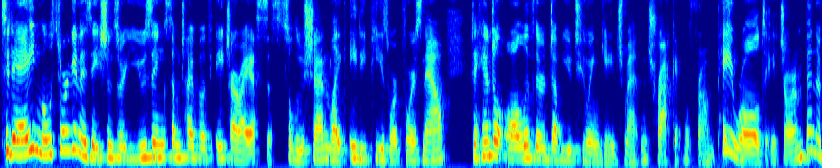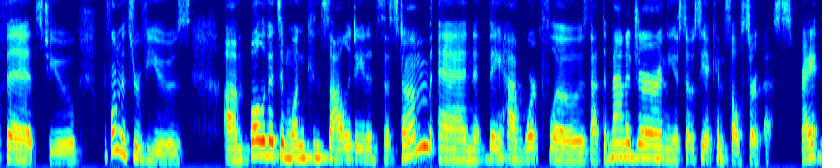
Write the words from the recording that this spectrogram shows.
today, most organizations are using some type of HRIS solution like ADP's Workforce Now to handle all of their W 2 engagement and tracking from payroll to HR and benefits to performance reviews. Um, all of it's in one consolidated system, and they have workflows that the manager and the associate can self service, right?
